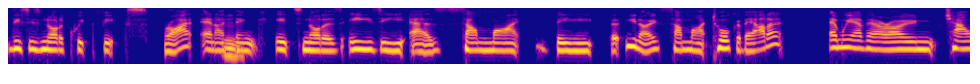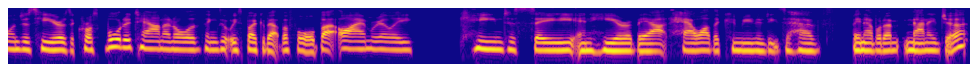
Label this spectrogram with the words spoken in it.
this is not a quick fix, right? And I Mm. think it's not as easy as some might be, you know, some might talk about it. And we have our own challenges here as a cross border town and all of the things that we spoke about before. But I am really keen to see and hear about how other communities have been able to manage it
